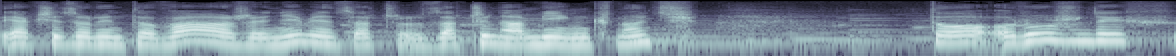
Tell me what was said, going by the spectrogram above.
jak się zorientowała, że Niemiec zac- zaczyna mięknąć, to różnych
